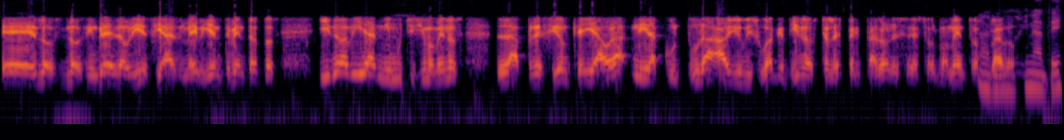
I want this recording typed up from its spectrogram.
eh, los, los niveles de audiencia evidentemente otros, y no había ni muchísimo menos la presión que hay ahora, ni la cultura audiovisual que tienen los telespectadores en estos momentos, Claro, claro. imagínate.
